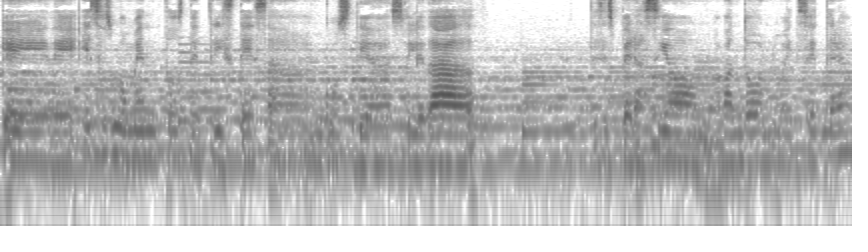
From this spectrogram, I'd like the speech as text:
que de esos momentos de tristeza, angustia, soledad, desesperación, abandono, etcétera,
